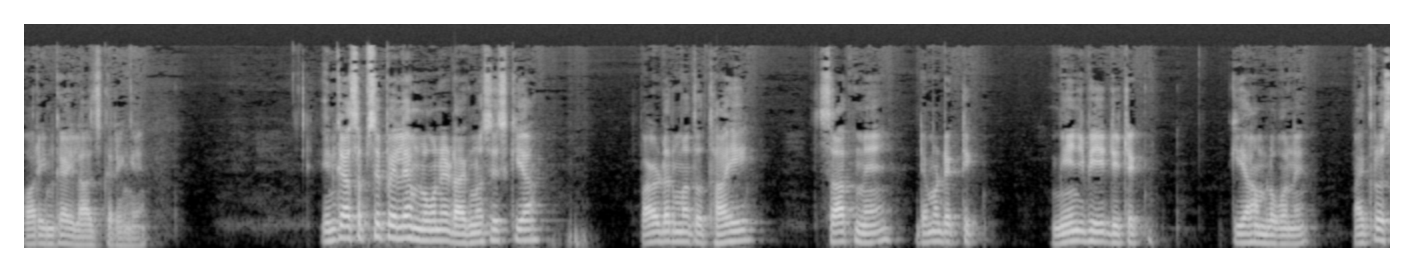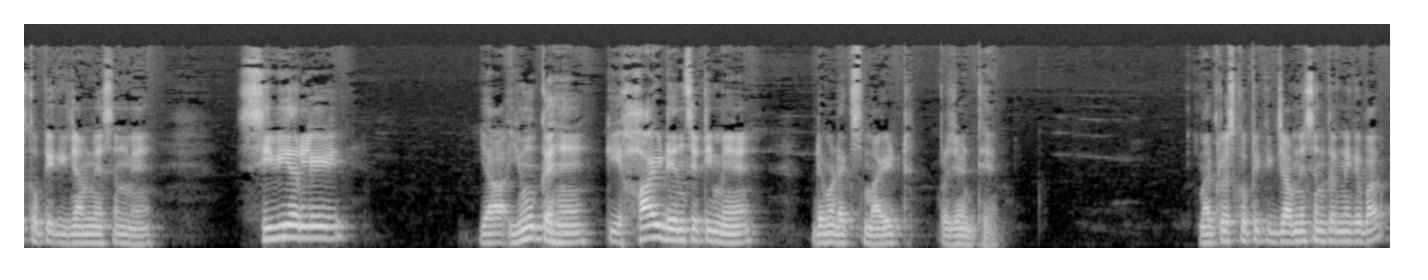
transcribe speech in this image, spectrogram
और इनका इलाज करेंगे। इनका सबसे पहले हम लोगों ने डायग्नोसिस किया। पायोडर्मा तो था ही। साथ में डेमोडेक्टिक मेंज भी डिटेक्ट किया हम लोगों ने। माइक्रोस्कोपिक एग्जामिनेशन में सीवियरली या यूँ कहें कि हाई डेंसिटी में डेमोडेक्समाइट प्रेजेंट थे। माइक्रोस्कोपिक एग्जामिनेशन करने के बाद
